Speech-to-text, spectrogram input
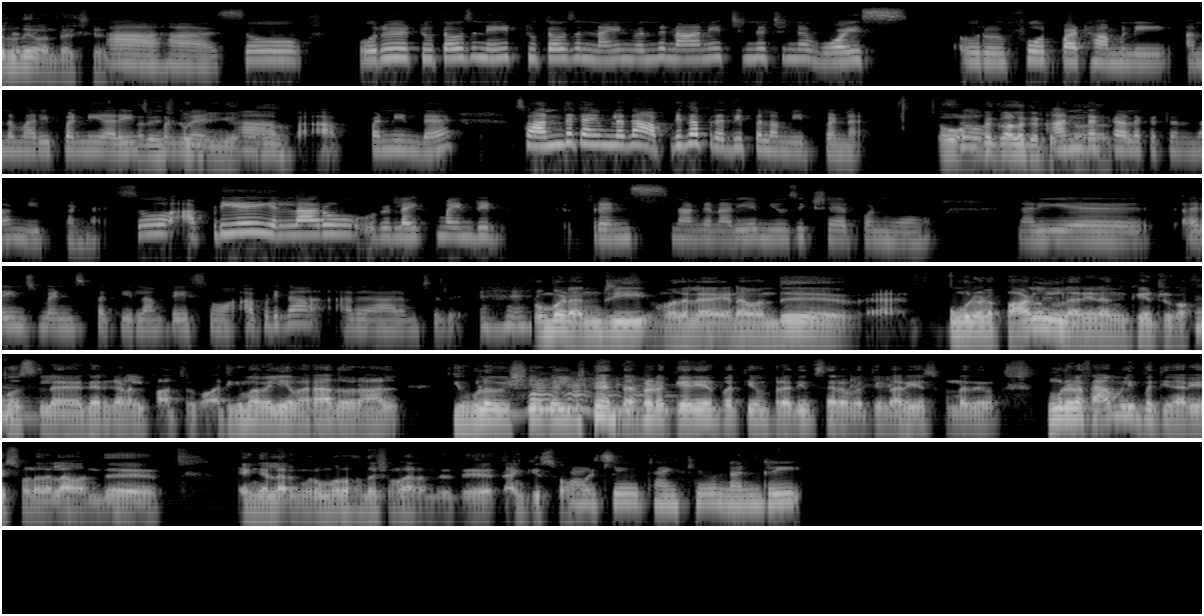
ஆஹா. ஸோ ஒரு two thousand eight two thousand nine வந்து நானே சின்ன சின்ன வாய்ஸ் ஒரு ஃபோர் பார்ட் ஹார்மனி அந்த மாதிரி பண்ணி அரேஞ்ச் பண்ணுவேன். பண்ணியிருந்தேன். ஸோ அந்த டைம்ல தான் அப்படிதான் பிரதீப் எல்லாம் மீட் பண்ணேன். அந்த. காலகட்டம் தான் மீட் பண்ணேன். ஸோ அப்படியே எல்லாரும் ஒரு லைக் மைண்டட் ஃப்ரெண்ட்ஸ் நாங்கள் நிறைய மியூசிக் ஷேர் பண்ணுவோம். நிறைய அரேஞ்ச்மெண்ட்ஸ் எல்லாம் பேசுவோம். அப்படிதான் அது ஆரம்பிச்சது. ரொம்ப நன்றி முதல்ல. ஏன்னா வந்து உங்களோட பாடல்கள் நிறைய நாங்க கேட்டிருக்கோம். அஃப்கோர்ஸ். சில நேர்காணல் பார்த்திருக்கோம். அதிகமா வெளியே வராத ஒரு ஆள். இவ்வளவு விஷயங்கள் தன்னோட கெரியர் பத்தியும் பிரதீப் சாரை பத்தியும் நிறைய சொன்னதும் உங்களோட ஃபேமிலி பத்தி நிறைய சொன்னதெல்லாம் வந்து எங்க எல்லாருக்கும் ரொம்ப சந்தோஷமா இருந்தது. தேங்க்யூ ஸோ மச் தேங்க்யூ நன்றி.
